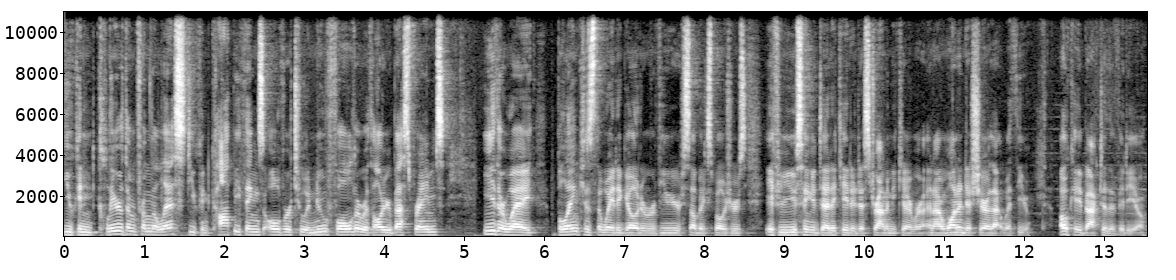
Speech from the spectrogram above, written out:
you can clear them from the list. You can copy things over to a new folder with all your best frames. Either way, Blink is the way to go to review your sub-exposures if you're using a dedicated astronomy camera, and I wanted to share that with you. Okay, back to the video.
